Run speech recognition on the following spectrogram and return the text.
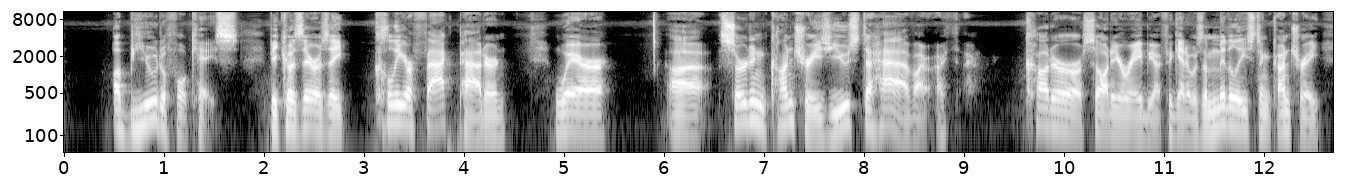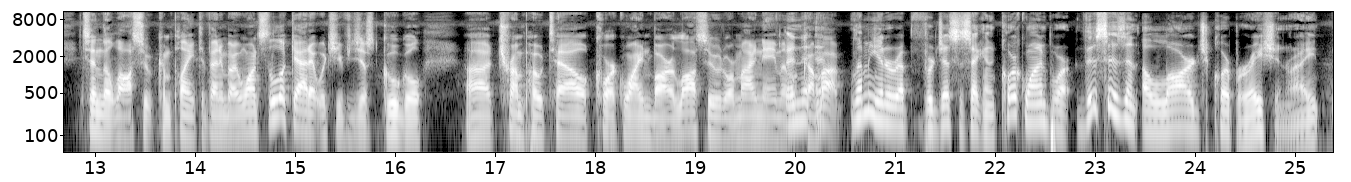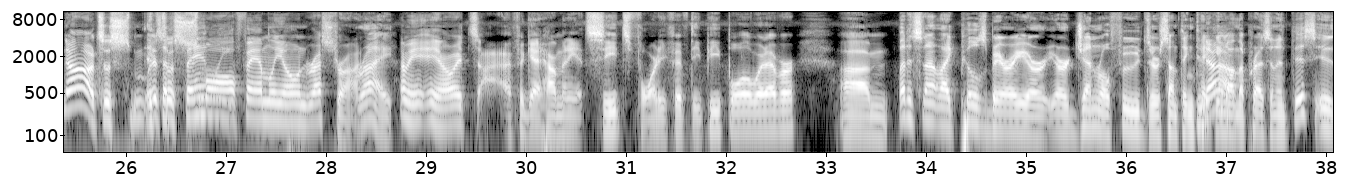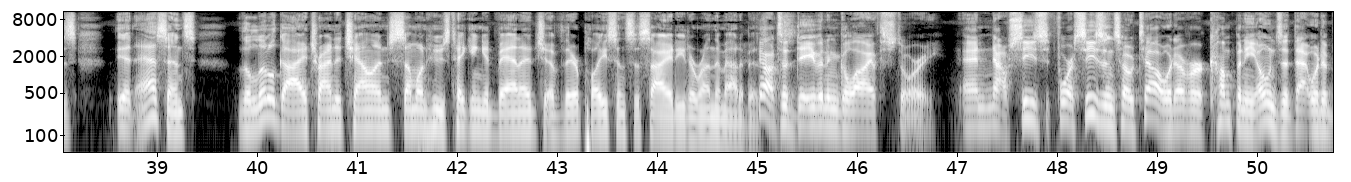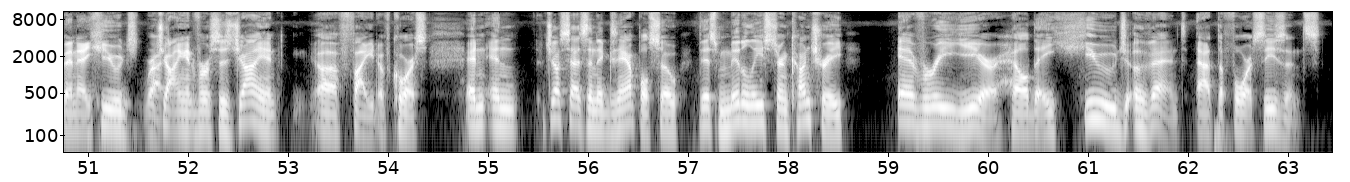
a beautiful case because there is a clear fact pattern where uh, certain countries used to have I, I, Qatar or Saudi Arabia, I forget. It was a Middle Eastern country. It's in the lawsuit complaint if anybody wants to look at it, which if you just Google uh, Trump Hotel, Cork Wine Bar lawsuit, or my name, it'll And, come uh, up. Let me interrupt for just a second. Cork Wine Bar. This isn't a large corporation, right? No, it's a sm- It's it's, a a, family- small family owned restaurant. Right. I mean, you know, it's I forget how many it seats, 40, 50 people or whatever. Um, But it's not like Pillsbury or, or General Foods or something taking No. on the president. This is, in essence, the little guy trying to challenge someone who's taking advantage of their place in society to run them out of business. yeah, it's a David and Goliath story. And now, Four Seasons Hotel, whatever company owns it, that would have been a huge giant versus giant uh, fight, of course. And and just as an example, so this Middle Eastern country every year held a huge event at the Four Seasons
